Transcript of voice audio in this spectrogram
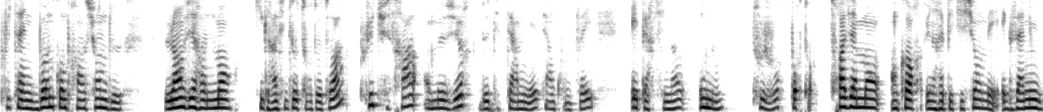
Plus tu as une bonne compréhension de l'environnement qui gravitent autour de toi, plus tu seras en mesure de déterminer si un conseil est pertinent ou non, toujours pour toi. Troisièmement, encore une répétition, mais examine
